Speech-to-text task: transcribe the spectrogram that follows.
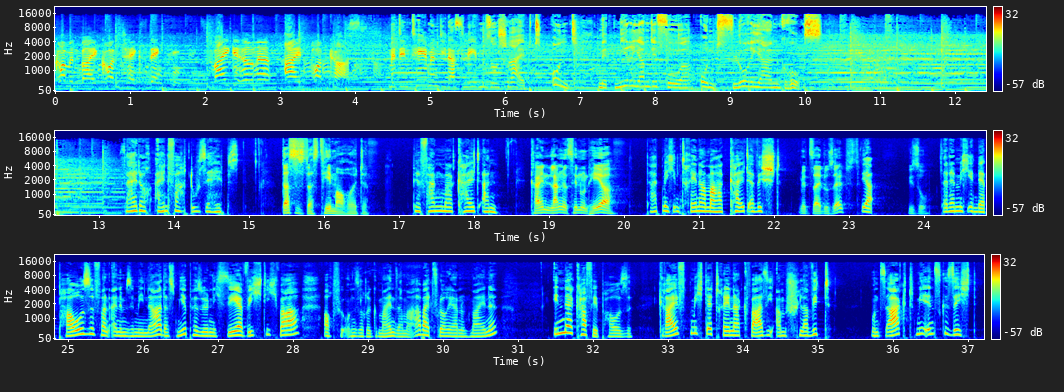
willkommen bei Kontext Denken. Zwei Gehirne, ein Podcast. Mit den Themen, die das Leben so schreibt. Und mit Miriam Devor und Florian Groß. Sei doch einfach du selbst. Das ist das Thema heute. Wir fangen mal kalt an. Kein langes Hin und Her Da hat mich ein Trainer mal kalt erwischt. mit sei du selbst. Ja. Wieso? Da er mich in der Pause von einem Seminar, das mir persönlich sehr wichtig war, auch für unsere gemeinsame Arbeit, Florian und meine, in der Kaffeepause greift mich der Trainer quasi am Schlawitt und sagt mir ins Gesicht,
